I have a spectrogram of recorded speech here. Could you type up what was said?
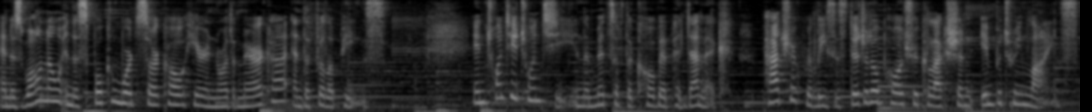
and is well known in the spoken word circle here in North America and the Philippines. In 2020, in the midst of the COVID pandemic, Patrick released his digital poetry collection In Between Lines.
